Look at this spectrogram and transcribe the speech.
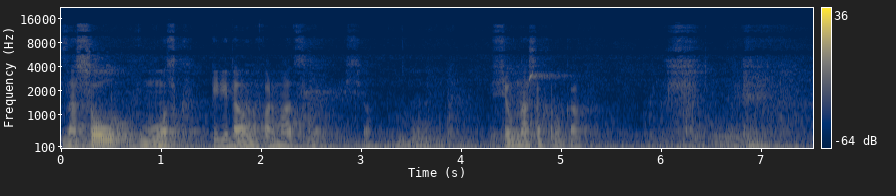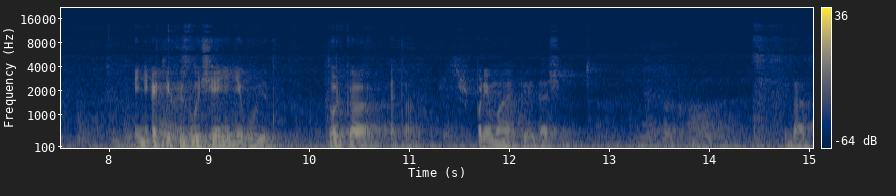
Зашел в мозг, передал информацию, все. Все в наших руках. И никаких излучений не будет. Только это прямая передача. Да.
